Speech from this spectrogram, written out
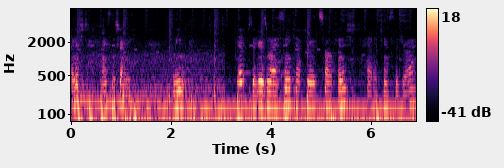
Finished, nice and shiny, gleaming. Yep, so here's my sink after it's all finished. Had a chance to dry.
